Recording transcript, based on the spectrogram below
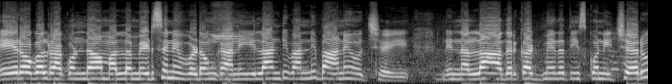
ఏ రోగాలు రాకుండా మళ్ళీ మెడిసిన్ ఇవ్వడం కానీ ఇలాంటివన్నీ బాగానే వచ్చాయి. నిన్నల్లా ఆధార్ కార్డ్ మీద తీసుకొని ఇచ్చారు.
